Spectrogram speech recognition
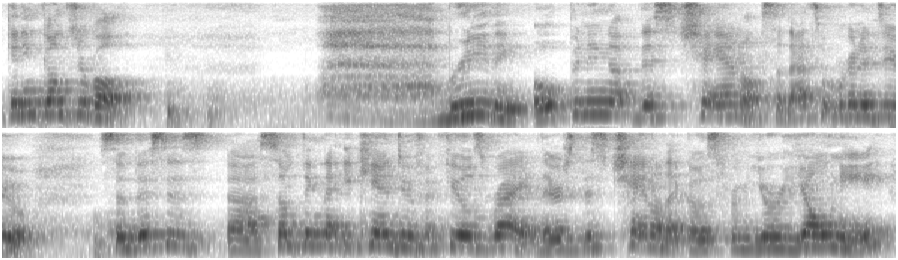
getting comfortable, breathing, opening up this channel. So, that's what we're going to do. So, this is uh, something that you can do if it feels right. There's this channel that goes from your yoni,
